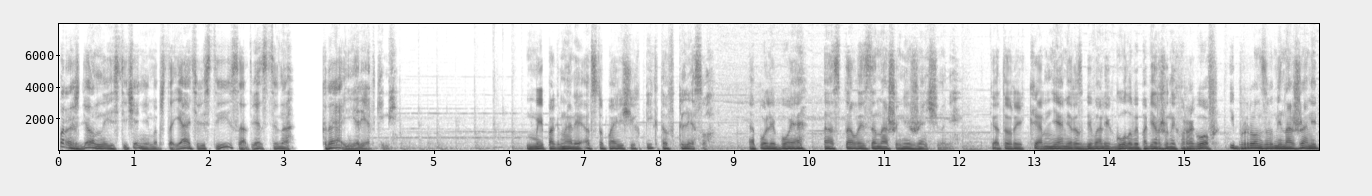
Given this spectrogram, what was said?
порожденные стечением обстоятельств и, соответственно, крайне редкими. Мы погнали отступающих пиктов к лесу, а поле боя осталось за нашими женщинами, которые камнями разбивали головы поверженных врагов и бронзовыми ножами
